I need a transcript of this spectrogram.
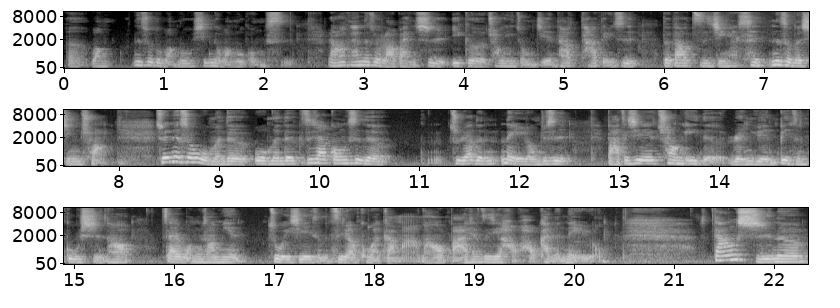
呃网那时候的网络新的网络公司，然后他那时候老板是一个创意总监，他他等于是得到资金，是那时候的新创，所以那时候我们的我们的这家公司的主要的内容就是把这些创意的人员变成故事，然后在网络上面做一些什么资料库来干嘛，然后把它像这些好好看的内容，当时呢。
